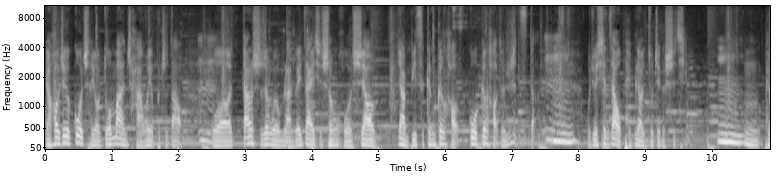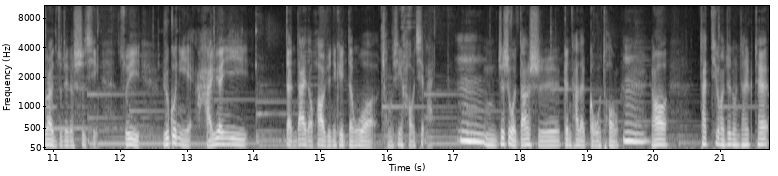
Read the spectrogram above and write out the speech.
然后这个过程有多漫长我也不知道。嗯我当时认为我们两个在一起生活是要让彼此更更好过更好的日子的。嗯嗯我觉得现在我陪不了你做这个事情，嗯嗯，陪不了你做这个事情，所以如果你还愿意等待的话，我觉得你可以等我重新好起来。嗯嗯，这是我当时跟他的沟通。嗯然后他听完这东西，他他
